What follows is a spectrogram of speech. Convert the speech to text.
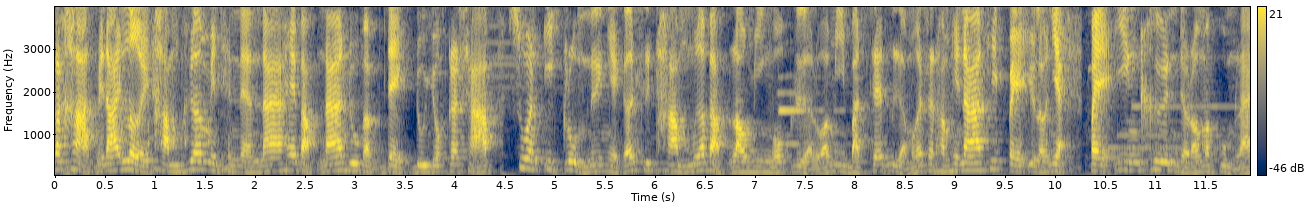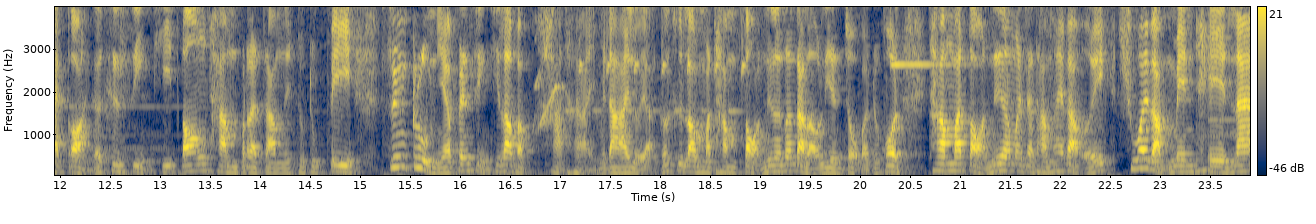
จะขาดไม่ได้เลยทำเพื่อ maintenance หน้าให้แบบหน้าดูแบบเด็กดูยกกระชับ ส่วนอีกกลุ่มหนึ่งเนี่ยก็คือทำเมื่อแบบเรามีงบเหลือหรือว่ามีบัตเจ็ตเหลือมันก็จะทำให้หน้าที่เป๊ะอยู่แล้วเนี่ยเป๊ะยิ่งขึ้นเดี๋ยวเรามากลุ่มแรกก่อนก็คือสิ่งที่ต้องทำประจำในทุกๆปี ซึ่งกลุ่มนี้เป็นสิ่งที่เราแบบขาดหายไม่ได้เลยอะ่ะก็คือเรามาทำต่อเนื่องตั้งแต่เราเรียนจบอะทุกคนทำมาต่อเนื่องมันจะทำให้แบบเอ้ย ช่วยแบบเมนเทนหน้า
